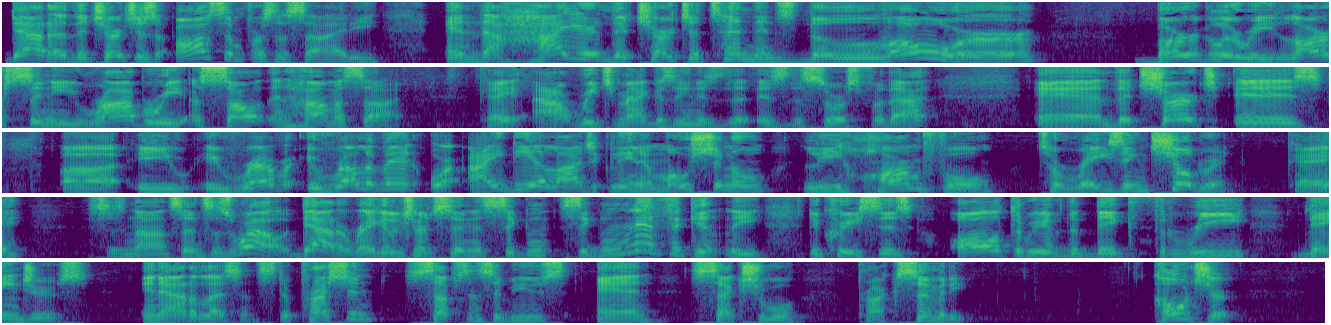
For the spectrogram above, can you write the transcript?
data, the church is awesome for society, and the higher the church attendance, the lower burglary, larceny, robbery, assault, and homicide. Okay, Outreach Magazine is the, is the source for that. And the church is uh, irre- irrelevant or ideologically and emotionally harmful to raising children. Okay, this is nonsense as well. Data regular church attendance significantly decreases all three of the big three dangers in adolescence depression, substance abuse, and sexual proximity. Culture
